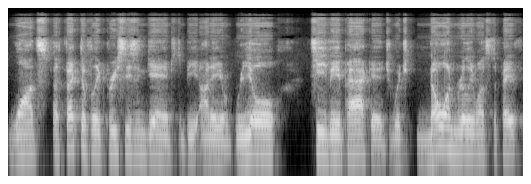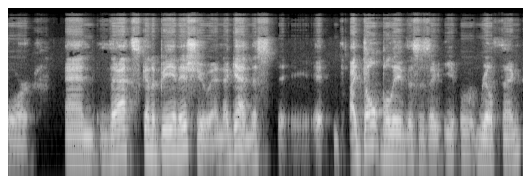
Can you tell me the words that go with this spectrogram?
wants effectively preseason games to be on a real TV package, which no one really wants to pay for. And that's going to be an issue. And again, this I don't believe this is a real thing,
